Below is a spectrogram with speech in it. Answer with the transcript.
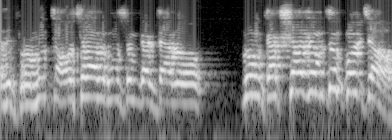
అది ప్రభుత్వ అవసరాల కోసం కట్టారు నువ్వు కక్షా చెబుతూ కూర్చావు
